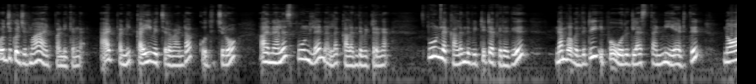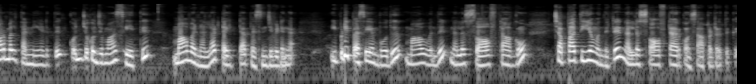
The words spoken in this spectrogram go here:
கொஞ்சம் கொஞ்சமாக ஆட் பண்ணிக்கோங்க. ஆட் பண்ணி கை வச்சிட வேண்டாம் கொதிச்சிரும். அதனால் ஸ்பூனில் நல்லா கலந்து விட்டுருங்க. ஸ்பூனில் கலந்து விட்டுட்ட பிறகு நம்ம வந்துட்டு இப்போது ஒரு கிளாஸ் தண்ணியை எடுத்து நார்மல் தண்ணி எடுத்து கொஞ்சம் கொஞ்சமாக சேர்த்து மாவை நல்லா டைட்டாக பிசைஞ்சு விடுங்க. இப்படி பிசையும் போது மாவு வந்து நல்ல சாஃப்டாகும் சப்பாத்தியும் வந்துட்டு நல்ல சாஃப்டாக இருக்கும் சாப்பிட்றதுக்கு.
